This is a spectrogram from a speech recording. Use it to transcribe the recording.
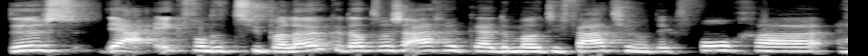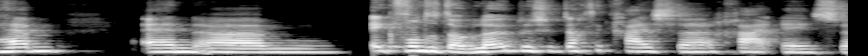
Dus ja, ik vond het superleuk. Dat was eigenlijk eh, de motivatie, want ik volg hem. En um, ik vond het ook leuk, dus ik dacht ik ga eens, uh, ga eens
